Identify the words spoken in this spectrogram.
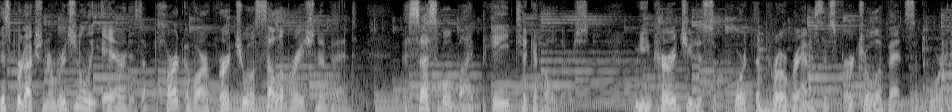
This production originally aired as a part of our virtual Shellabration event, accessible by paid ticket holders. We encourage you to support the programs this virtual event supported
